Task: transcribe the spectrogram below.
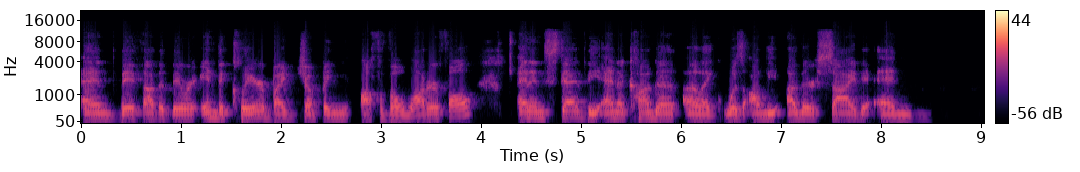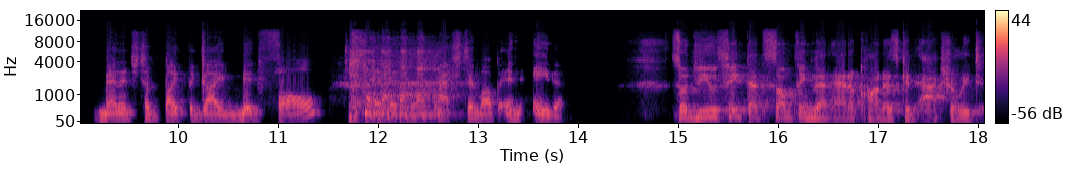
and they thought that they were in the clear by jumping off of a waterfall, and instead the anaconda uh, like was on the other side and managed to bite the guy mid fall, and then snatched him up and ate him. So, do you think that's something that anacondas can actually do?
